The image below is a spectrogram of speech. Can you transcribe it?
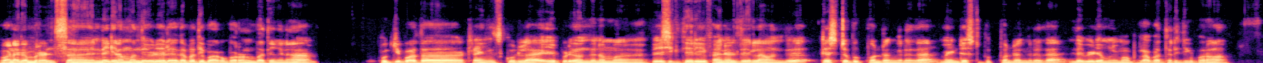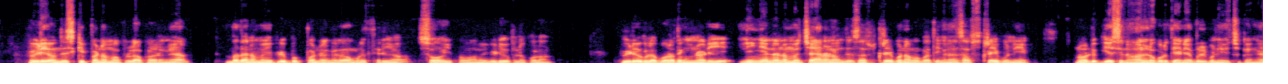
வணக்கம் ஃப்ரெண்ட்ஸ் இன்றைக்கி நம்ம இந்த வீடியோவில் எதை பற்றி பார்க்க போகிறோம்னு பார்த்தீங்கன்னா புக்கி பார்த்தா ட்ரைனிங் ஸ்கூலில் எப்படி வந்து நம்ம பேசிக் தேரி ஃபைனல் தேரிலாம் வந்து டெஸ்ட்டு புக் பண்ணுறங்கிறத மெயின் டெஸ்ட் புக் பண்ணுறங்கிறத இந்த வீடியோ மூலிமா ஃபுல்லாக பார்த்து தெரிஞ்சுக்க போகிறோம் வீடியோ வந்து ஸ்கிப் பண்ணாமல் ஃபுல்லாக பாருங்கள் இப்போ தான் நம்ம எப்படி புக் பண்ணுறங்கிறது உங்களுக்கு தெரியும். ஸோ இப்போ வாங்க வீடியோக்குள்ளே போகலாம் வீடியோக்குள்ளே போகிறதுக்கு முன்னாடி நீங்கள் என்ன நம்ம சேனலை வந்து சப்ஸ்கிரைப் பண்ணாமல் பார்த்தீங்கன்னா சப்ஸ்கிரைப் பண்ணி நோட்டிஃபிகேஷன் ஆள்னு கொடுத்து எனேபிள் பண்ணி வச்சுக்கோங்க.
